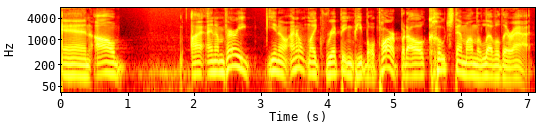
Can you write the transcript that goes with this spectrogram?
and I'll, I and I'm very you know I don't like ripping people apart, but I'll coach them on the level they're at.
